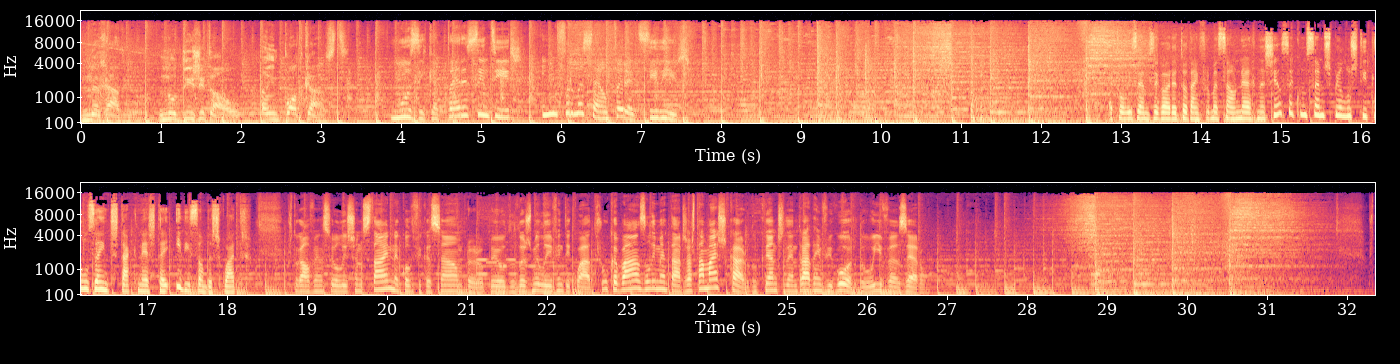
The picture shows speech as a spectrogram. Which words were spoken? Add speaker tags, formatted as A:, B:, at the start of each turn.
A: Na rádio, no digital, em podcast.
B: Música para sentir, informação para decidir.
C: Atualizamos agora toda a informação na Renascença. Começamos pelos títulos em destaque nesta edição das quatro.
D: Portugal venceu Liechtenstein na qualificação para o Europeu de 2024. O cabaz alimentar já está mais caro do que antes da entrada em vigor do IVA zero.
